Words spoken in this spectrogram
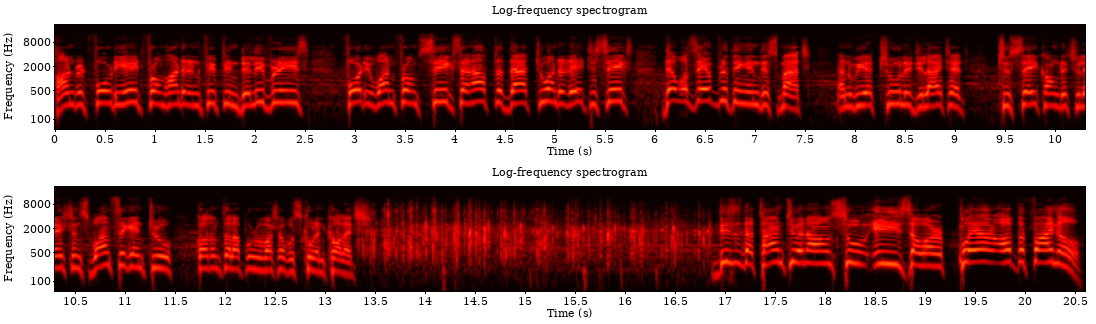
148 from 115 deliveries, 41 from 6, and after that, 286. There was everything in this match. And we are truly delighted to say congratulations once again to Kadamtala Purbo School and College. This is the time to announce who is our player of the final.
